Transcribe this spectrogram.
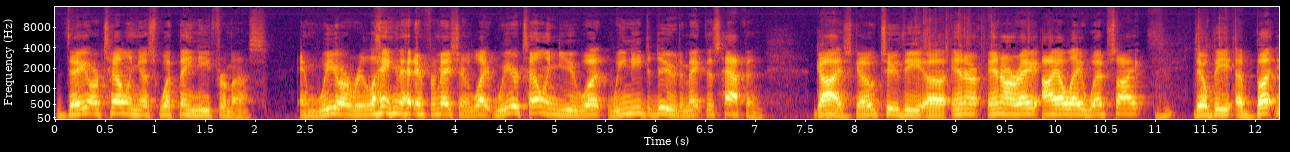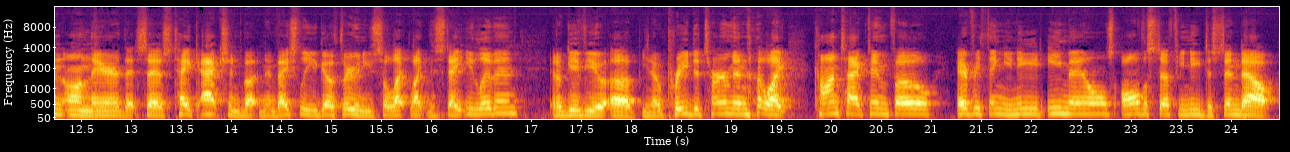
They are telling us what they need from us. And we are relaying that information. Like we are telling you what we need to do to make this happen. Guys, go to the uh, NRA ILA website. Mm-hmm. There'll be a button on there that says "Take Action" button, and basically you go through and you select like the state you live in. It'll give you a you know predetermined like contact info, everything you need, emails, all the stuff you need to send out.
